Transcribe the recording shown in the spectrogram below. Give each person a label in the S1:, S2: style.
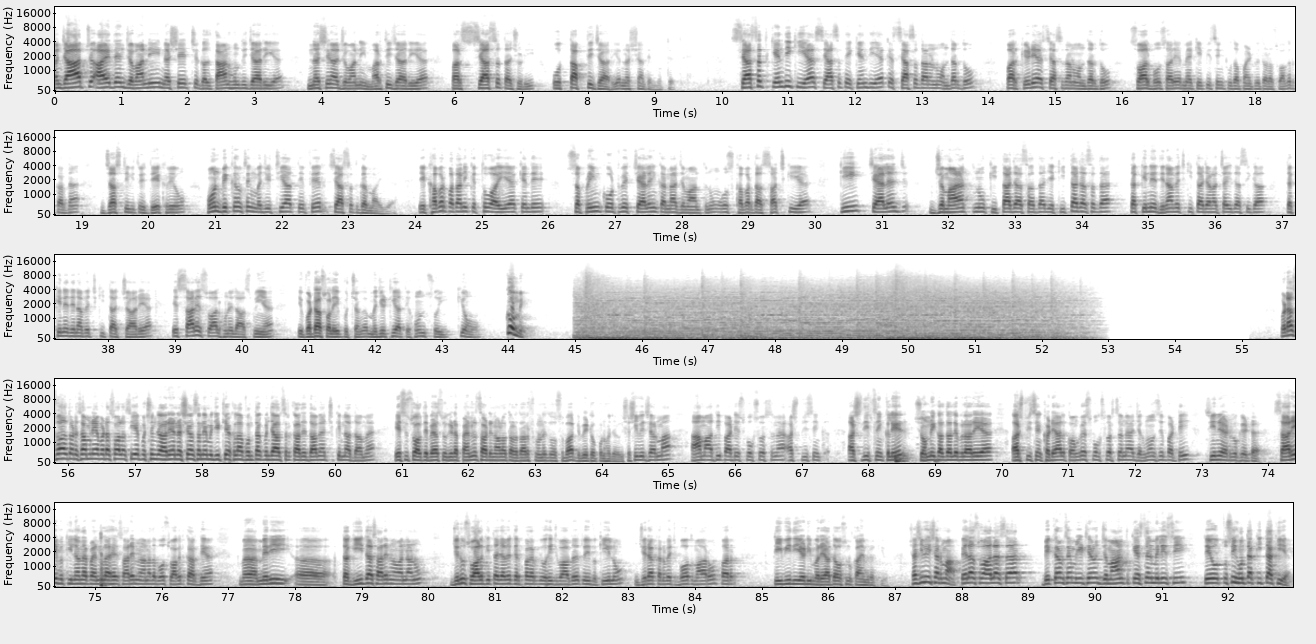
S1: ਪੰਜਾਬ 'ਚ ਆਏ ਦਿਨ ਜਵਾਨੀ ਨਸ਼ੇ 'ਚ ਗਲਤਾਨ ਹੁੰਦੀ ਜਾ ਰਹੀ ਹੈ, ਨਸ਼ੇ ਨਾਲ ਜਵਾਨੀ ਮਰਦੀ ਜਾ ਰਹੀ ਹੈ, ਪਰ ਸਿਆਸਤ ਆ ਜਿਹੜੀ ਉਹ ਤਪਤੀ ਜਾ ਰਹੀ ਹੈ ਨਸ਼ਿਆਂ ਦੇ ਮੁੱਦੇ ਤੇ। ਸਿਆਸਤ ਕਹਿੰਦੀ ਕੀ ਹੈ? ਸਿਆਸਤ ਇਹ ਕਹਿੰਦੀ ਹੈ ਕਿ ਸਿਆਸਤਦਾਨਾਂ ਨੂੰ ਅੰਦਰ ਦਿਓ ਪਰ ਕਿਹੜੇ ਸਿਆਸਤਦਾਨ ਨੂੰ ਅੰਦਰ ਦਿਓ ਸਵਾਲ ਬਹੁਤ ਸਾਰੇ ਹੈ ਮੈਂ KP Singh to the point ਵਿੱਚ ਤੁਹਾਡਾ ਸਵਾਗਤ ਕਰਦਾ ਹਾਂ। ਜਸ ਟੀਵੀ ਤੁਸੀਂ ਦੇਖ ਰਹੇ ਹੋ। ਹੁਣ ਵਿਕਰਮ ਸਿੰਘ ਮਜੀਠੀਆ ਤੇ ਫਿਰ ਸਿਆਸਤ ਗਰਮਾਈ ਹੈ। ਇਹ ਖਬਰ ਪਤਾ ਨਹੀਂ ਕਿੱਥੋਂ ਆਈ ਹੈ। ਕਹਿੰਦੇ ਸੁਪਰੀਮ ਕੋਰਟ ਵਿੱਚ ਚੈਲੰਜ ਕਰਨਾ ਜ਼ਮਾਨਤ ਨੂੰ, ਉਸ ਖਬਰ ਦਾ ਸੱਚ ਕੀ ਹੈ? ਕਿ ਚੈਲੰਜ ਜ਼ਮਾਨਤ ਨੂੰ ਕੀਤਾ ਜਾ ਸਕਦਾ? ਜੇ ਕੀਤਾ ਜਾ ਸਕਦਾ, ਤਾਂ ਕਿੰਨੇ ਦਿਨਾਂ ਵਿੱਚ ਕੀਤਾ ਜਾਣਾ ਚਾਹੀਦਾ ਸੀਗਾ? ਤਾਂ ਕਿੰਨੇ ਦਿਨਾਂ ਵਿੱਚ ਕੀਤਾ ਜਾ ਰਿਹਾ? ਇਹ ਸਾਰੇ ਸਵਾਲ ਹੁਣੇ ਲਾਜ਼ਮੀ ਹੈ। ਇਹ ਵੱਡਾ ਸਵਾਲ ਇਹ ਪੁੱਛਾਂਗਾ, ਮਜੀਠੀਆ ਤੇ ਹੁਣ ਸੋਈ ਕਿਉਂ ਘੁੰਮੇ? ਵੱਡਾ ਸਵਾਲ ਤੁਹਾਡੇ ਸਾਹਮਣੇ ਹੈ, ਵੱਡਾ ਸਵਾਲ ਅਸੀਂ ਇਹ ਪੁੱਛਣ ਜਾ ਰਹੇ ਹਾਂ, ਨਸ਼ਿਆਂ ਸਨੇ ਮਜੀਠੀਆ ਖਿਲਾਫ ਹੁਣ ਤੱਕ ਪੰਜਾਬ ਸਰਕਾਰ ਦੇ ਦਾਅਵਿਆਂ 'ਚ ਕਿੰਨਾ ਦਮ ਹੈ? ਇਸ ਸਵਾਲ ਤੇ ਬਹਿਸ ਹੋ ਜਿਹੜਾ ਪੈਨਲ ਸਾਡੇ ਨਾਲ ਤੁਹਾਡਾ ਤਾਰਫ ਹੋਣੇ ਤੋਂ ਉਸ ਤੋਂ ਬਾਅਦ ਡਿਬੇਟ ਓਪਨ ਹੋ ਜਾਵੇਗੀ। ਸ਼ਸ਼ੀਵੀਰ ਸ਼ਰਮਾ, ਆਮ ਆਦਮੀ ਪਾਰਟੀ ਸਪੋਕਸਪਰਸਨ ਹੈ ਅਰਸ਼ਪ੍ਰੀਤ ਸਿੰਘ, ਅਰਸ਼ਦੀਪ ਸਿੰਘ ਕਲੇਰ, ਸ਼੍ਰੋਮਣੀ ਅਕਾਲੀ ਦਲ ਦੇ ਬੁਲਾਰੇ ਹੈ ਅਰਸ਼ਪ੍ਰੀਤ ਸਿੰਘ ਖੜਿਆਲ, ਕਾਂਗਰਸ ਸਪੋਕਸਪਰਸਨ ਹੈ, ਜਗਮੋਹਨ ਸਿੰਘ ਭੱਟੀ ਸੀਨੀਅਰ ਐਡਵੋਕੇਟ ਹੈ। ਸਾਰੇ ਵਕੀਲਾਂ ਦਾ ਪੈਨਲ ਹੈ ਇਹ, ਸਾਰੇ ਮਹਿਮਾਨਾਂ ਦਾ ਬਹੁਤ ਸਵਾਗਤ ਕਰਦੇ ਹਾਂ। ਮ- ਮੇਰੀ ਤਗੀਦ ਆ ਸਾਰੇ ਮਹਿਮਾਨਾਂ ਨੂੰ, ਜਿਹਨੂੰ ਸਵਾਲ ਕੀਤਾ ਜਾਵੇ, ਕਿਰਪਾ ਕਰਕੇ ਉਹੀ ਜਵਾਬ ਦਿਓ, ਤੁਸੀਂ ਵਕੀਲ ਹੋ ਜਿਹੜਾ ਕਰਨ ਵਿੱਚ ਬਹੁਤ ਮਾਹਰ ਹੋ, ਪਰ ਟੀਵੀ ਦੀ ਜਿਹੜੀ ਮਰਿਆਦਾ ਉਸ ਨੂੰ ਕਾਇਮ ਰੱਖਿਓ। ਸ਼ਸ਼ੀਵੀਰ ਸ਼ਰਮਾ ਪਹਿਲਾ ਸਵਾਲ ਹੈ ਸਰ ਵਿਕਰਮ ਸਿੰਘ ਮਜੀਠੀਆ ਨੂੰ ਜ਼ਮਾਨਤ ਕਿਸ ਦਿਨ ਮਿਲੀ ਸੀ ਤੇ ਉਹ ਤੁਸੀਂ ਹੁਣ ਤੱਕ ਕੀਤਾ ਕੀ ਹੈ?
